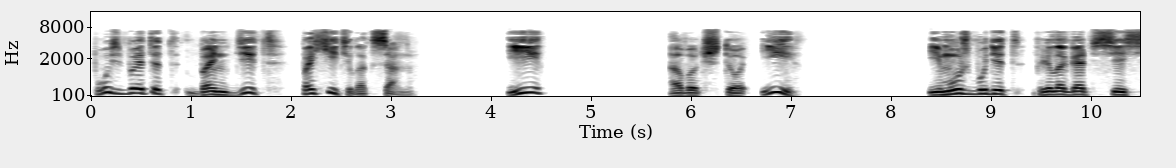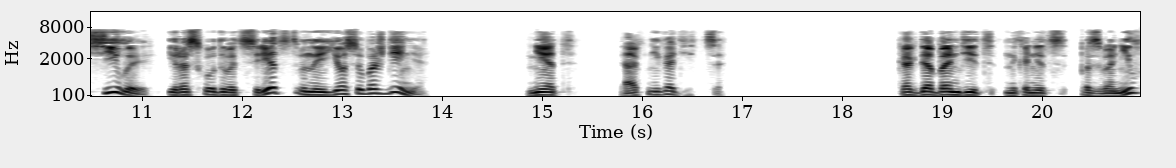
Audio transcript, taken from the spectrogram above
Пусть бы этот бандит похитил Оксану. И... А вот что и... И муж будет прилагать все силы и расходовать средства на ее освобождение. Нет, так не годится. Когда бандит, наконец, позвонил,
